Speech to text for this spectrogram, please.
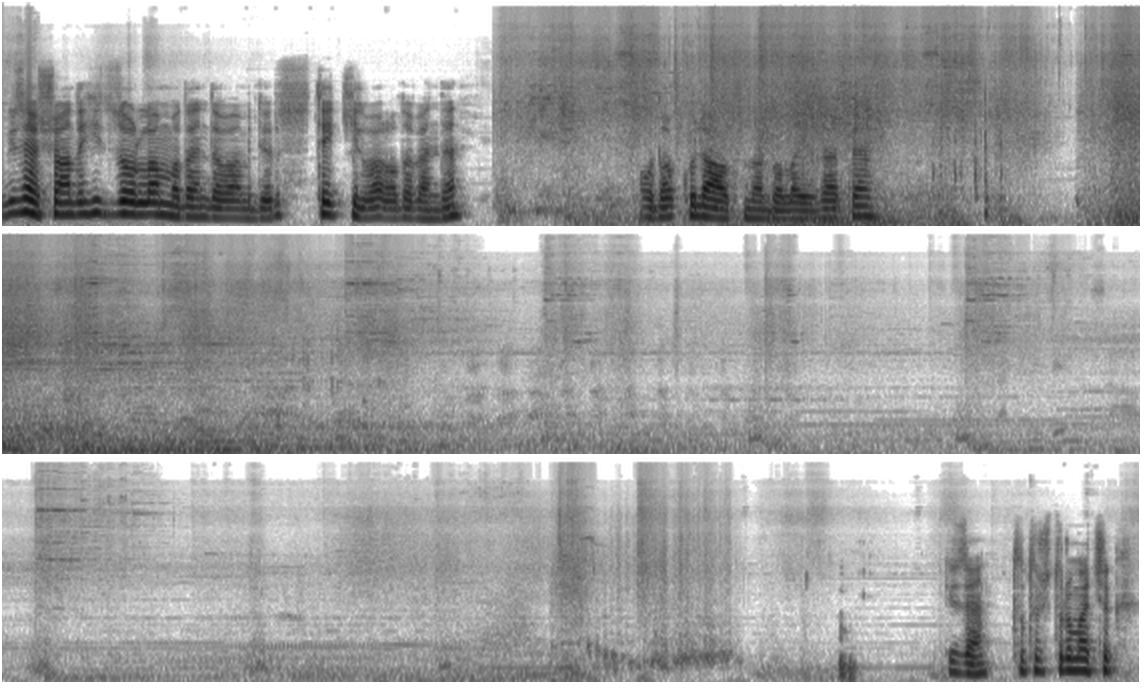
Güzel şu anda hiç zorlanmadan devam ediyoruz. Tek kill var o da benden. O da kule altından dolayı zaten. Güzel. Tutuşturum açık.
